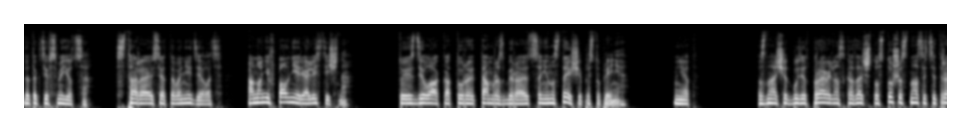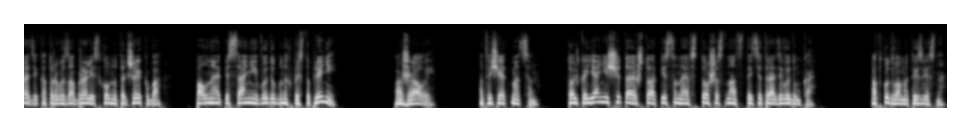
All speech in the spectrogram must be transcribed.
Детектив смеется. «Стараюсь этого не делать. Оно не вполне реалистично. То есть дела, которые там разбираются, не настоящее преступление?» «Нет». «Значит, будет правильно сказать, что 116 тетрадей, которые вы забрали из комнаты Джейкоба, полны описаний выдуманных преступлений?» «Пожалуй», — отвечает Мэтсон. «Только я не считаю, что описанная в 116 тетради выдумка». «Откуда вам это известно?»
